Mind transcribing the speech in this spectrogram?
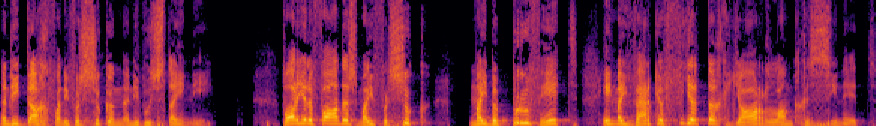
in die dag van die versoeking in die woestyn nie. Waar julle vaders my versoek, my beproef het en my werke 40 jaar lank gesien het.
